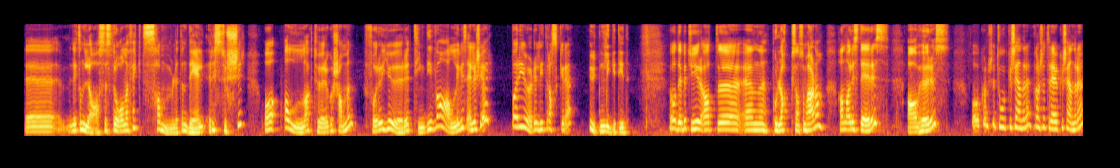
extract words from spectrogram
litt sånn laserstråleeffekt samlet en del ressurser og alle aktører går sammen for å gjøre ting de vanligvis ellers gjør. Bare gjøre det litt raskere, uten liggetid. Og Det betyr at eh, en polakk sånn som her, da, han arresteres, avhøres, og kanskje to uker senere, kanskje tre uker senere,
